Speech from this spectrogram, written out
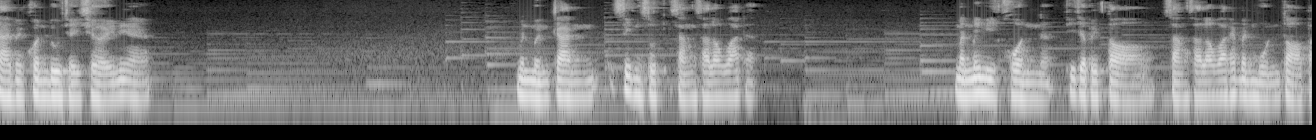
กลายเป็นคนดูเฉยๆเนี่ย มันเหมือนการสิ้นสุดสังสารวัตรอะมันไม่มีคนน่ะที่จะไปต่อสังสารวัตรให้มันหมุนต่อไป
